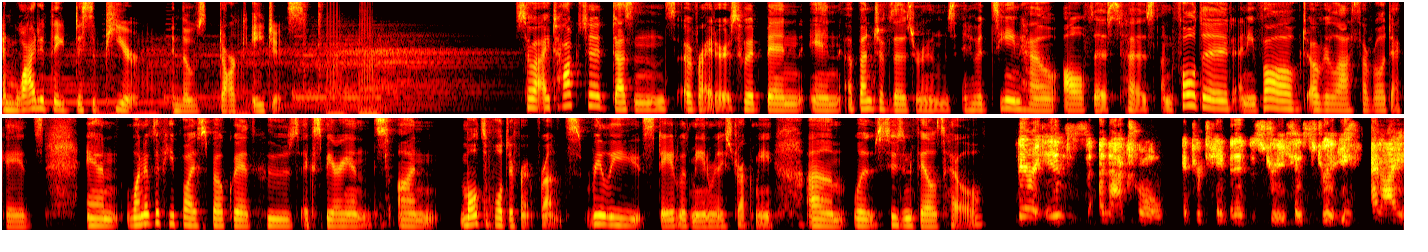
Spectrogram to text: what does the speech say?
And why did they disappear in those dark ages? So I talked to dozens of writers who had been in a bunch of those rooms and who had seen how all of this has unfolded and evolved over the last several decades. And one of the people I spoke with whose experience on multiple different fronts really stayed with me and really struck me um, was Susan Fales Hill. There is an actual entertainment industry history, and I,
